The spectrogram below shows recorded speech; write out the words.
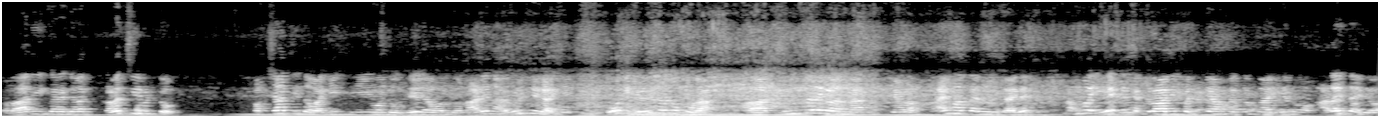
ಪದಾಧಿಕಾರಿಗಳ ಕಳಚಿ ಬಿಟ್ಟು ಪಕ್ಷಾತೀತವಾಗಿ ಈ ಒಂದು ದೇಶ ಒಂದು ನಾಡಿನ ಅಭಿವೃದ್ಧಿಗಾಗಿ ಹೋಗಿ ಹೇಳಿದರೂ ಕೂಡ ಆ ಚಿಂತನೆಗಳನ್ನ ಕೇವಲ ಮಾಯ ಮಾತಾಡಿ ಬಿಡ್ತಾ ಇದೆ. ನಮ್ಮ ಏಕಚಕ್ರಾಧಿಪತ್ಯ ಅಂತಕ್ಕಂಥ ಏನು ಆಡಳಿತ ಇದೆಯೋ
